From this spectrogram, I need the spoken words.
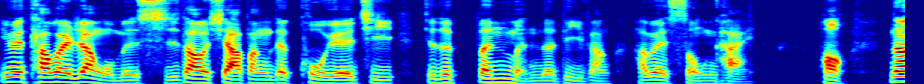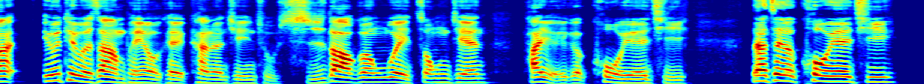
因为它会让我们食道下方的括约肌，就是贲门的地方，它会松开。好，那 YouTube 上的朋友可以看得清楚，食道跟胃中间它有一个括约肌，那这个括约肌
